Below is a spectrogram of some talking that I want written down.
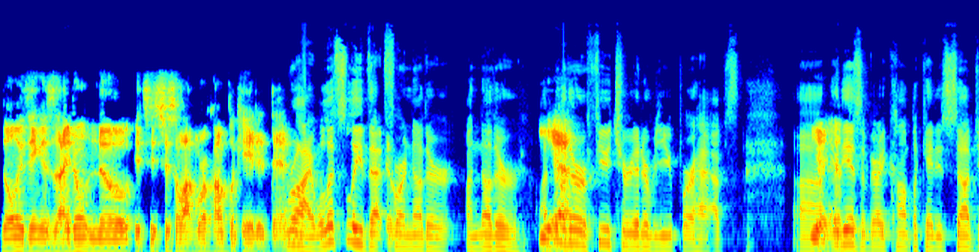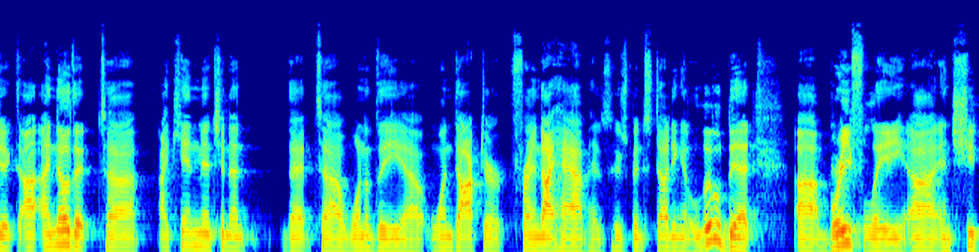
the only thing is I don't know it's, it's just a lot more complicated than right. Well, let's leave that for another another Yeah. another future interview, perhaps. Uh, Yeah. It is a very complicated subject. I, I know that uh, I can mention that that uh, one of the uh, one doctor friend I have has who's been studying it a little bit uh, briefly, uh, and she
